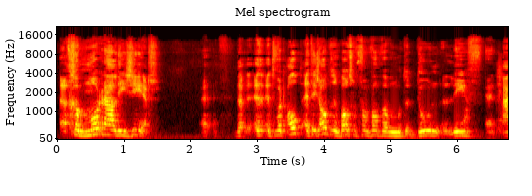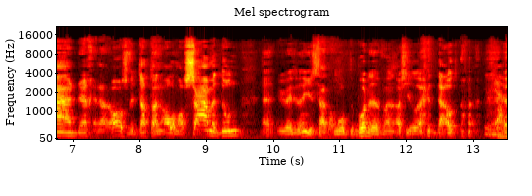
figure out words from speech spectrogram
gemoraliseerd. het, wordt altijd, het is altijd een boodschap van wat we moeten doen, lief en aardig. En als we dat dan allemaal samen doen. u weet het, je staat allemaal op de borden van als, je, ja.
